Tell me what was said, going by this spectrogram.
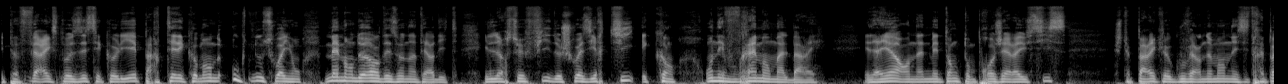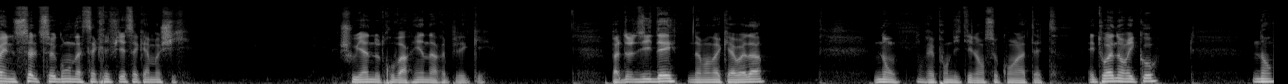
Ils peuvent faire exploser ces colliers par télécommande où que nous soyons, même en dehors des zones interdites. Il leur suffit de choisir qui et quand. On est vraiment mal barré. Et d'ailleurs, en admettant que ton projet réussisse, je te parie que le gouvernement n'hésiterait pas une seule seconde à sacrifier Sakamoshi. Shuya ne trouva rien à répliquer. Pas d'autres idées? demanda Kawada. Non, répondit-il en secouant la tête. Et toi, Noriko? Non,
